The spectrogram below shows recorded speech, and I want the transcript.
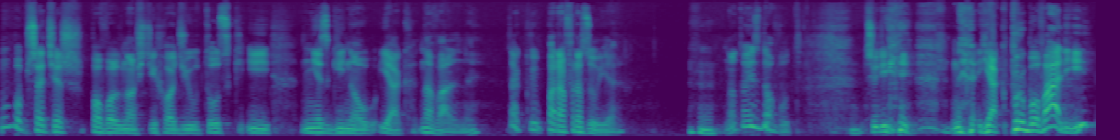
No bo przecież po wolności chodził Tusk i nie zginął jak Nawalny. Tak parafrazuję. No to jest dowód. Czyli jak próbowali,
